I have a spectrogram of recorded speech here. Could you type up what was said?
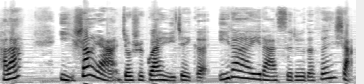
好啦，以上呀就是关于这个イライラする的分享。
